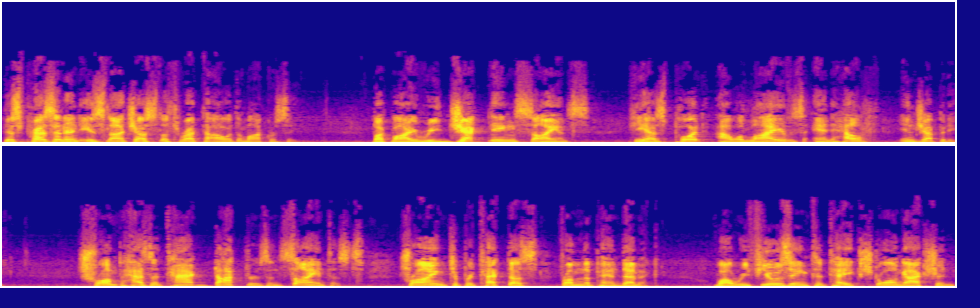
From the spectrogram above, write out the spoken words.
This president is not just a threat to our democracy, but by rejecting science, he has put our lives and health in jeopardy. Trump has attacked doctors and scientists trying to protect us from the pandemic while refusing to take strong action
